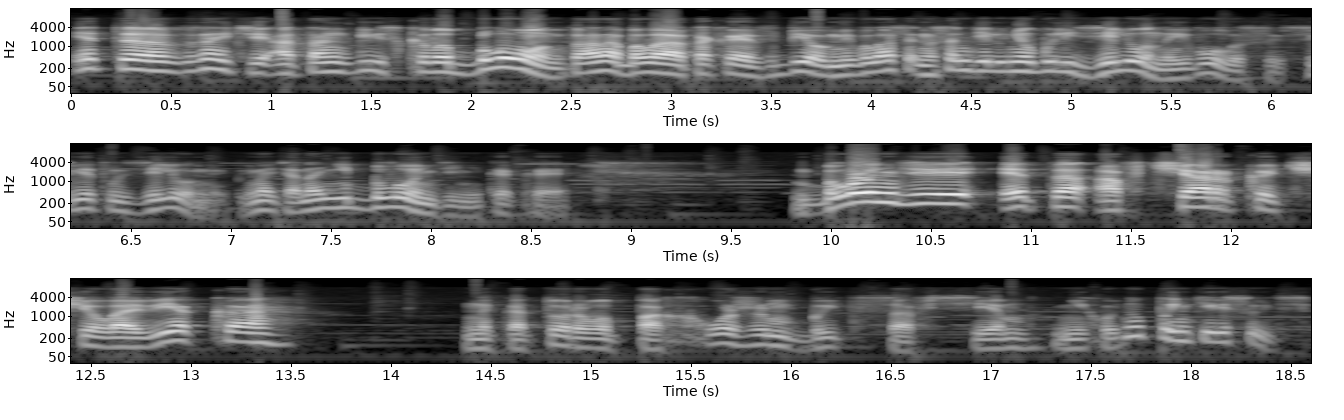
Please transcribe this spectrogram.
это, знаете, от английского блонд, она была такая с белыми волосами, на самом деле у нее были зеленые волосы, светло-зеленые, понимаете, она не блонди никакая. Блонди это овчарка человека, на которого похожим быть совсем не хочет. Ну, поинтересуйтесь.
